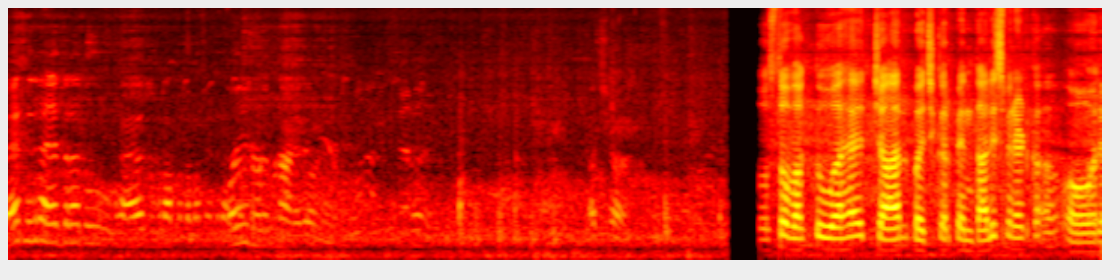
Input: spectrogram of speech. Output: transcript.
वैसे इधर आया जरा तू आया तो बड़ा पता इधर कोई थोड़े बनाने दो अच्छा दोस्तों वक्त हुआ है चार बजकर पैंतालीस मिनट का और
